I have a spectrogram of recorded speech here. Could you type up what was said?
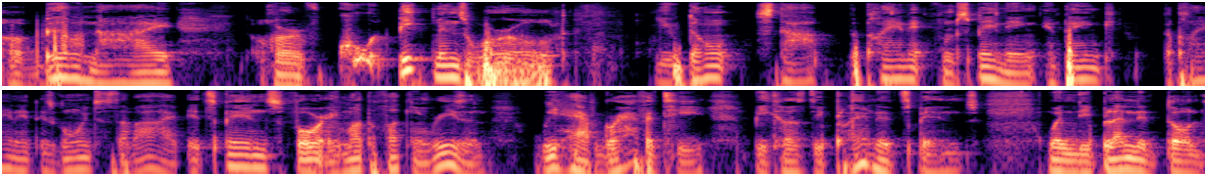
of Bill Nye or Cool Beakman's World, you don't stop the planet from spinning and think the planet is going to survive. It spins for a motherfucking reason. We have gravity because the planet spins. When the planet don't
